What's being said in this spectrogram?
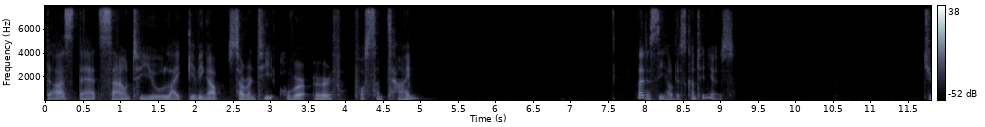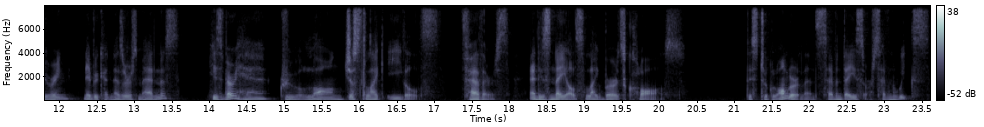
Does that sound to you like giving up sovereignty over earth for some time? Let us see how this continues. During Nebuchadnezzar's madness, his very hair grew long just like eagles' feathers, and his nails like birds' claws. This took longer than seven days or seven weeks.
